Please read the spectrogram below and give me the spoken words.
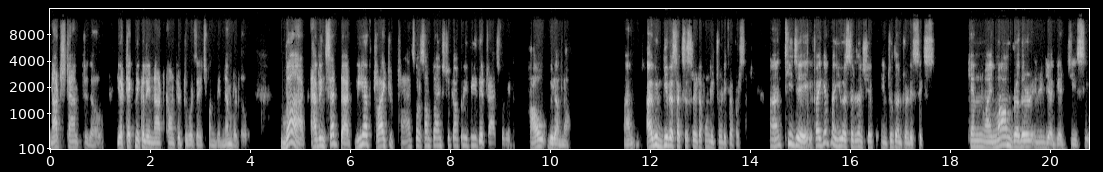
not stamped though, you're technically not counted towards the H1B number though. But having said that, we have tried to transfer sometimes to company B, they transfer it. How? We don't know. Um, I would give a success rate of only 25%. Uh, TJ, if I get my US citizenship in 2026, can my mom brother in India get GC?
